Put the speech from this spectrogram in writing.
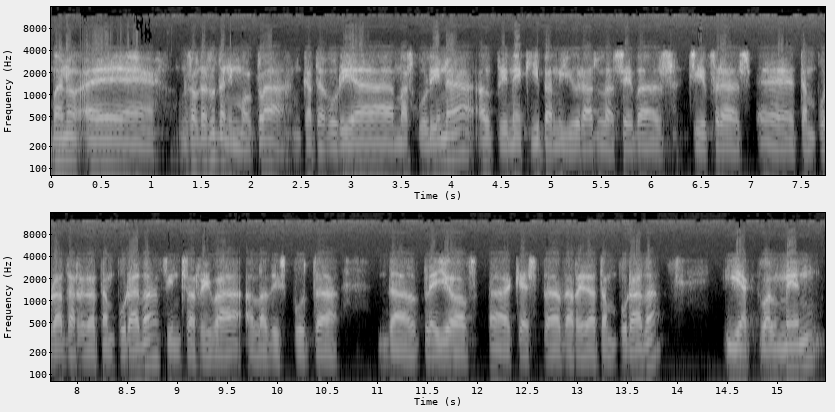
Bueno, eh, nosaltres ho tenim molt clar. En categoria masculina, el primer equip ha millorat les seves xifres eh, temporada darrere temporada fins a arribar a la disputa del play-off aquesta darrera temporada i actualment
